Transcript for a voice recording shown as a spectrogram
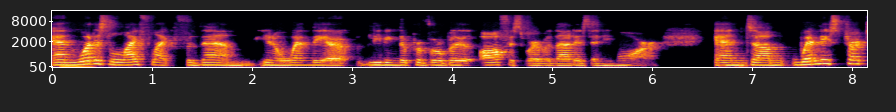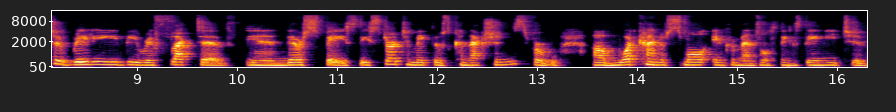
And Mhm. what is life like for them, you know, when they are leaving the proverbial office, wherever that is anymore? And um, when they start to really be reflective in their space, they start to make those connections for um, what kind of small incremental things they need to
